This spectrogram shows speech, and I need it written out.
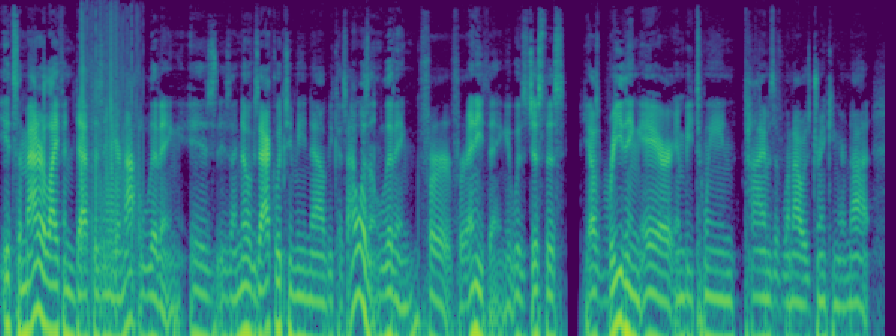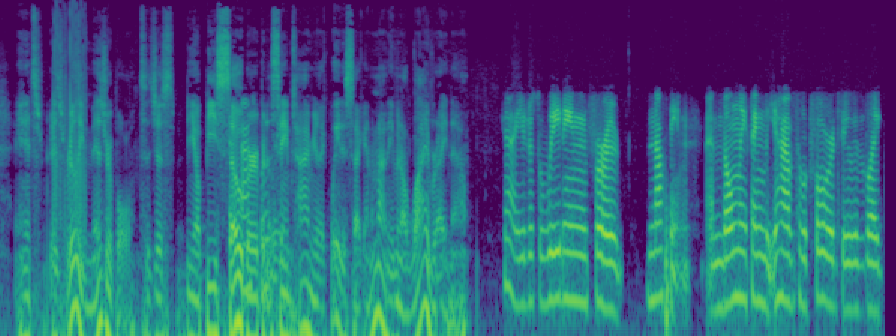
it's a matter of life and death as in you're not living is is I know exactly what you mean now because I wasn't living for for anything. It was just this yeah, I was breathing air in between times of when I was drinking or not. And it's it's really miserable to just, you know, be sober but at the same time you're like, wait a second, I'm not even alive right now. Yeah, you're just waiting for nothing, and the only thing that you have to look forward to is like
